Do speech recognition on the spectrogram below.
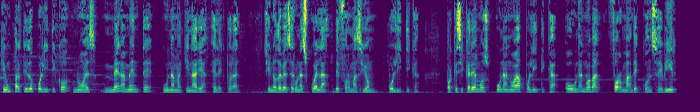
que un partido político no es meramente una maquinaria electoral, sino debe ser una escuela de formación política. Porque si queremos una nueva política o una nueva forma de concebir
